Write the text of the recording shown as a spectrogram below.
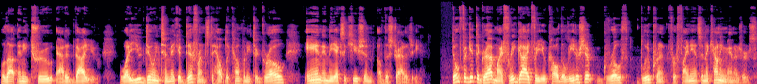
without any true added value? What are you doing to make a difference to help the company to grow and in the execution of the strategy? Don't forget to grab my free guide for you called the Leadership Growth Blueprint for Finance and Accounting Managers.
